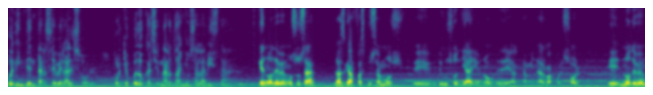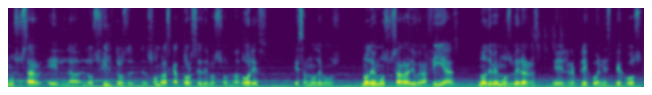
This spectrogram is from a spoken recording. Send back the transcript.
puede intentarse ver al sol, porque puede ocasionar daños a la vista. ¿Qué no debemos usar? Las gafas que usamos eh, de uso diario, ¿no? al caminar bajo el sol eh, no debemos usar los filtros de, sombras 14 de los soldadores, esas no debemos, no debemos usar radiografías, no debemos ver el, reflejo en espejos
